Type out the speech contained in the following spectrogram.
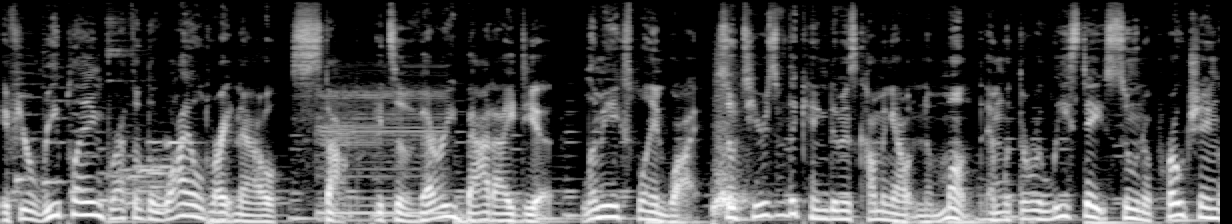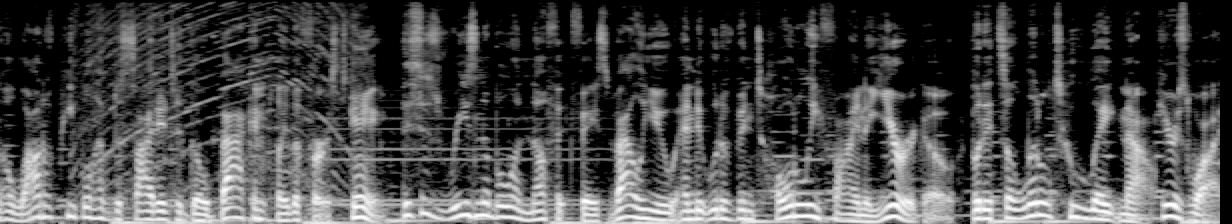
If you're replaying Breath of the Wild right now, stop. It's a very bad idea. Let me explain why. So Tears of the Kingdom is coming out in a month, and with the release date soon approaching, a lot of people have decided to go back and play the first game. This is reasonable enough at face value, and it would have been totally fine a year ago, but it's a little too late now. Here's why.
